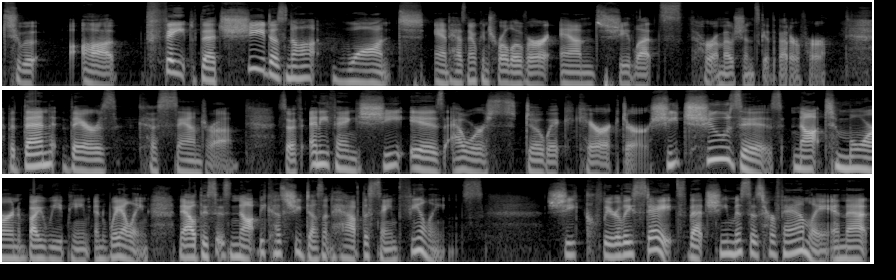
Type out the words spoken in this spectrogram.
to a, a fate that she does not want and has no control over, and she lets her emotions get the better of her. But then there's Cassandra. So, if anything, she is our stoic character. She chooses not to mourn by weeping and wailing. Now, this is not because she doesn't have the same feelings. She clearly states that she misses her family and that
